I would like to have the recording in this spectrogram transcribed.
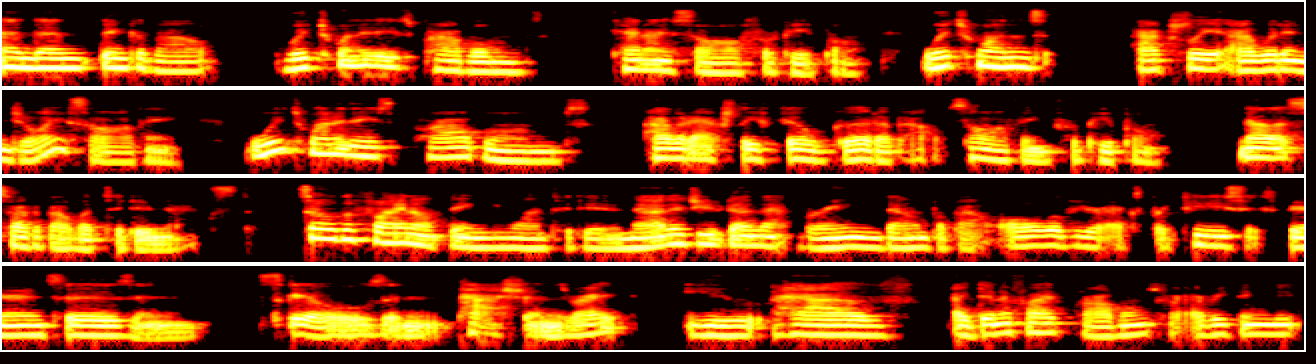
and then think about which one of these problems can I solve for people? Which ones actually I would enjoy solving? Which one of these problems I would actually feel good about solving for people? Now let's talk about what to do next. So, the final thing you want to do now that you've done that brain dump about all of your expertise, experiences, and skills and passions, right? You have identified problems for everything that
